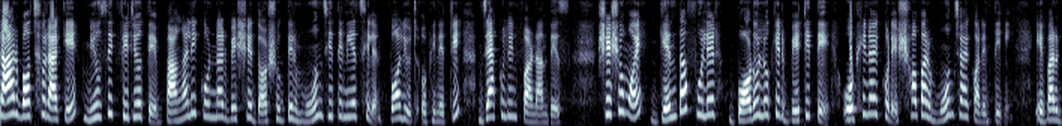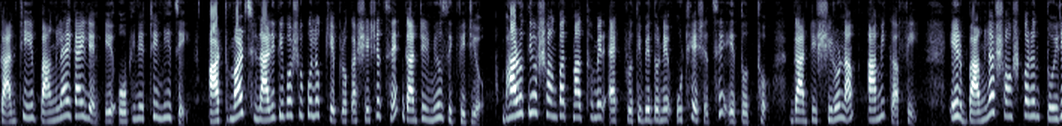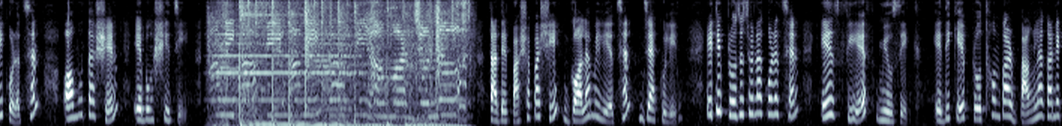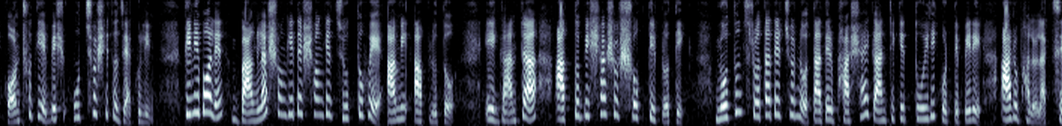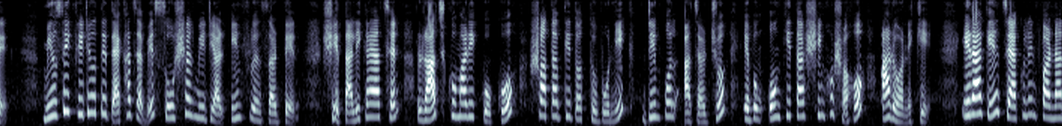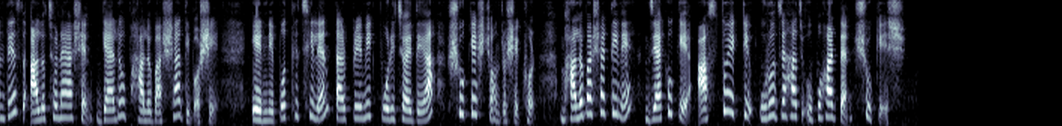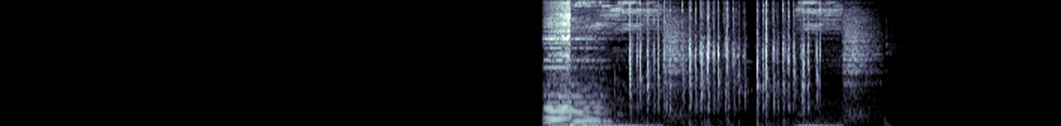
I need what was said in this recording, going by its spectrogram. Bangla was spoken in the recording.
চার বছর আগে মিউজিক ভিডিওতে বাঙালি কন্যার বেশে দর্শকদের মন জিতে নিয়েছিলেন বলিউড অভিনেত্রী জ্যাকুলিন ফার্নান্দেস সে সময় গেন্দা ফুলের বড় লোকের বেটিতে অভিনয় করে সবার মন জয় করেন তিনি। এবার গানটি বাংলায় গাইলেন এ অভিনেত্রী নিজেই। আট মার্চ নারী দিবস উপলক্ষে প্রকাশ এসেছে গানটির মিউজিক ভিডিও। ভারতীয় সংবাদ মাধ্যমের এক প্রতিবেদনে উঠে এসেছে এ তথ্য। গানটির শিরোনাম আমি কাফি। এর বাংলা সংস্করণ তৈরি করেছেন অমতা সেন এবং সিজি। তাদের পাশাপাশি গলা মিলিয়েছেন জ্যাকুলিন। এটি প্রযোজনা করেছেন এসভিএফ মিউজিক। এদিকে প্রথমবার বাংলা গানে কণ্ঠ দিয়ে বেশ উচ্ছ্বসিত জ্যাকুলিন। তিনি বলেন, বাংলা সঙ্গীতের সঙ্গে যুক্ত হয়ে আমি আপ্লুত। এই গানটা আত্মবিশ্বাস ও শক্তির প্রতীক। নতুন শ্রোতাদের জন্য তাদের ভাষায় গানটিকে তৈরি করতে পেরে আরও ভালো লাগছে। মিউজিক ভিডিওতে দেখা যাবে সোশ্যাল মিডিয়ার ইনফ্লুয়েন্সারদের। সে তালিকায় আছেন রাজকুমারী কোকো, শতাব্দী দত্ত বণিক, ডিম্পল আচার্য এবং অঙ্কিতা সিংহ সহ আরও অনেকে। এর আগে জ্যাকুলিন ফার্নান্দেজ আলোচনায় আসেন গেল ভালোবাসা দিবসে। এর নেপথ্যে ছিলেন তার প্রেমিক পরিচয় দেয়া সুকেশ চন্দ্রশেখর। ভালোবাসার দিনে জ্যাকুকে আস্ত একটি উড়োজাহাজ উপহার দেন সুকেশ। 嗯。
